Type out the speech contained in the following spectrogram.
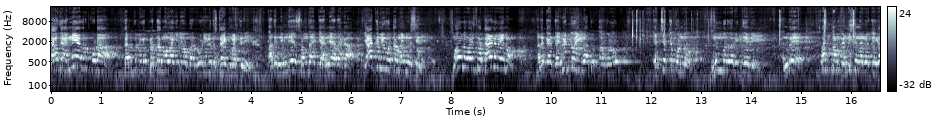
ಯಾವುದೇ ಅನ್ಯಾಯ ಆದರೂ ಕೂಡ ಕಲ್ಬುರ್ಗಿಗೆ ಪ್ರಥಮವಾಗಿ ನೀವು ಒಬ್ಬ ರೋಡಿಗೆ ಸ್ಟ್ರೈಕ್ ಮಾಡ್ತೀರಿ. ಅದು ನಿಮ್ಮದೇ ಸಮುದಾಯಕ್ಕೆ ಅನ್ಯಾಯ ಆದಾಗ ಯಾಕೆ ನೀವು ಅಂತ ಮೈನೂರಿಸಿರಿ ಮೌನ ವಹಿಸುವ ಕಾರಣವೇನು? ಅದಕ್ಕೆ ದಯವಿಟ್ಟು ಈಗಲಾದರೂ ತಾವುಗಳು ಎಚ್ಚೆತ್ತುಕೊಂಡು ಮುಂಬರುವ ರೀತಿಯಲ್ಲಿ, ಅಂದ್ರೆ ಫಸ್ಟ್ ನಮ್ಮ ಕಂಡೀಷನ್ ಇರಬೇಕು ಈಗ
